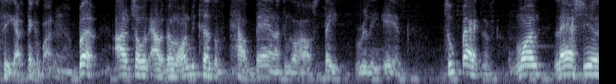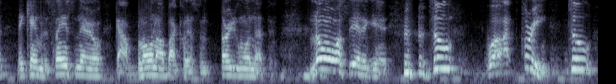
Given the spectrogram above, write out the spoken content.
till you got to think about it. Mm. But I'd have chose Alabama only because of how bad I think Ohio State really is. Two factors. One, last year they came in the same scenario, got blown out by Clemson, thirty-one nothing. No one wants to see it again. Two, well, three. Two,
